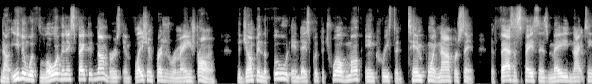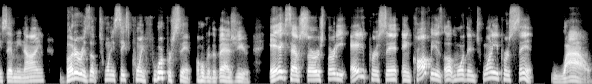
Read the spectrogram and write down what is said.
Now, even with lower than expected numbers, inflation pressures remain strong. The jump in the food index put the 12 month increase to 10.9%, the fastest pace since May 1979. Butter is up 26.4% over the past year. Eggs have surged 38%, and coffee is up more than 20%. Wow.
